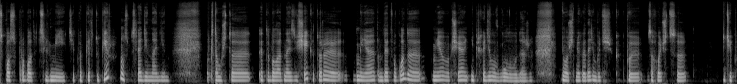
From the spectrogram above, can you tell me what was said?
способ работать с людьми типа peer-to-peer, ну, в смысле один на один. Потому что это была одна из вещей, которая у меня там до этого года мне вообще не приходила в голову даже. Вот, что мне когда-нибудь как бы захочется типа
